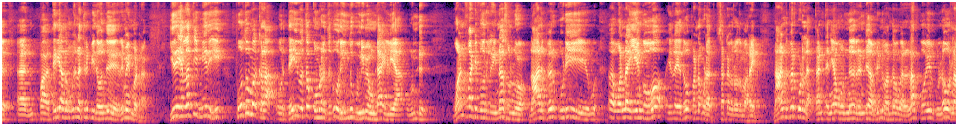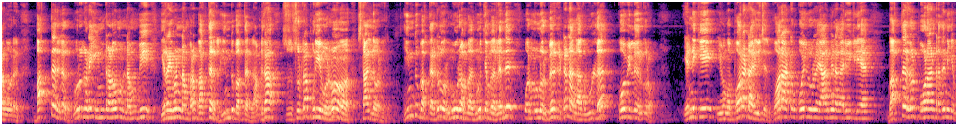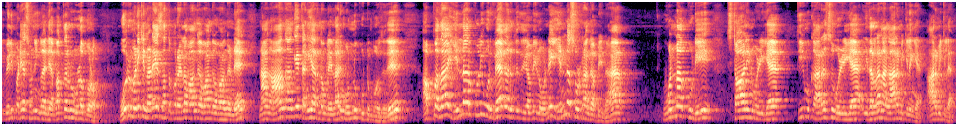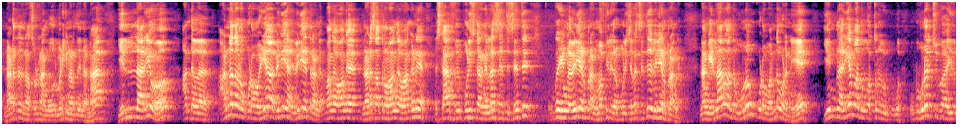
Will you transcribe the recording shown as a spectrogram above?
ப- தெரியாதவங்களுக்கு நான் திருப்பி இதை வந்து ரிமைண்ட் பண்ணுறேன் இதை எல்லாத்தையும் மீறி பொதுமக்களா ஒரு தெய்வத்தை கும்பிட்றதுக்கு ஒரு இந்துக்கு உரிமை உண்டா இல்லையா? உண்டு. ஒன் ஃபார்ட்டி ஃபோரில் என்ன சொல்லுவோம்? நாலு பேர் கூடி ஒன்றா இயங்கவோ இல்லை ஏதோ பண்ணக்கூடாது சட்டவிரோதமாக ரைட் நான்கு பேர் கூடல தனித்தனியாக ஒன்று ரெண்டு அப்படின்னு வந்தவங்க எல்லாம் கோயிலுக்குள்ளே ஒரு நாங்கள் ஒரு பக்தர்கள். முருகனை இன்றளவும் நம்பி இறைவன் நம்புகிற பக்தர்கள் இந்து பக்தர்கள். அப்படிதான் சு- சொல்றா புரிய வரும் ஸ்டாலின் அவர்களுக்கு. இந்து பக்தர்கள் ஒரு நூறு ஐம்பது நூற்றி ஐம்பதுலேருந்து ஒரு முந்நூறு பேர்கிட்ட நாங்கள் அது உள்ள கோவிலில் இருக்கிறோம். என்னைக்கு இவங்க போராட்டம் அறிவிச்சது? போராட்டம் கோயில் உள்ள யாருமே நாங்கள் அறிவிக்கலையே. பக்தர்கள் போலான்றதை நீங்கள் வெளிப்படையாக சொன்னீங்களா இல்லையா? பக்தர்கள் உள்ளே போனோம். ஒரு மணிக்கு நடைய சாத்த போகிற எல்லாம் வாங்க வாங்க வாங்கன்னு நாங்கள் ஆங்காங்கே தனியாக இருந்தவங்களை எல்லாரையும் ஒன்று கூட்டும் போது அப்போ தான் எல்லாருக்குள்ளேயும் ஒரு வேகம் இருக்குது அப்படின்னு உடனே என்ன சொல்கிறாங்க அப்படின்னா ஒன்றா கூடி ஸ்டாலின் ஒழிக திமுக அரசு ஒழிக இதெல்லாம் நாங்கள் ஆரம்பிக்கலைங்க. ஆரம்பிக்கல. நடந்தது நான் சொல்கிறேன் அங்கே ஒரு மணிக்கு நடந்தது என்னன்னா எல்லாரையும் அந்த அன்னதான கூடம் வழியாக வெளியே வெளியேற்றுறாங்க வாங்க வாங்க நட சாத்திரம் வாங்க வாங்கன்னு ஸ்டாஃபு போலீஸ்காரங்க எல்லாம் சேர்த்து சேர்த்து எங்களை வெளியே அனுப்புகிறாங்க மஃப்டியில் இருக்கிற போலீஸ் எல்லாம் சேர்த்து வெளியே அனுப்புகிறாங்க நாங்கள் எல்லாரும் அந்த உணவு கூடம் வந்த உடனே எங்களை அறியாமல் அந்த ஒருத்தர் உணர்ச்சி இது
